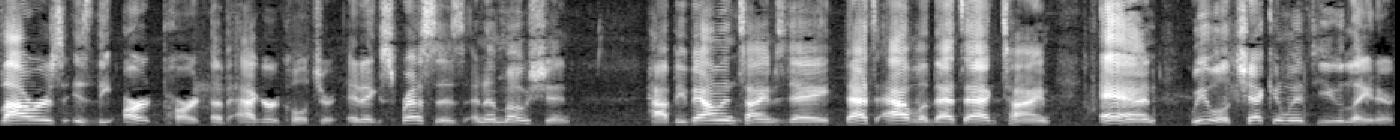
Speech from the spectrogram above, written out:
Flowers is the art part of agriculture. It expresses an emotion. Happy Valentine's Day. That's Avila, that's Ag Time, and we will check in with you later.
